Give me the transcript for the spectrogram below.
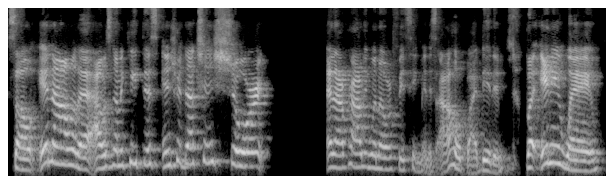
So, in all of that, I was going to keep this introduction short and I probably went over 15 minutes. I hope I didn't. But anyway,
